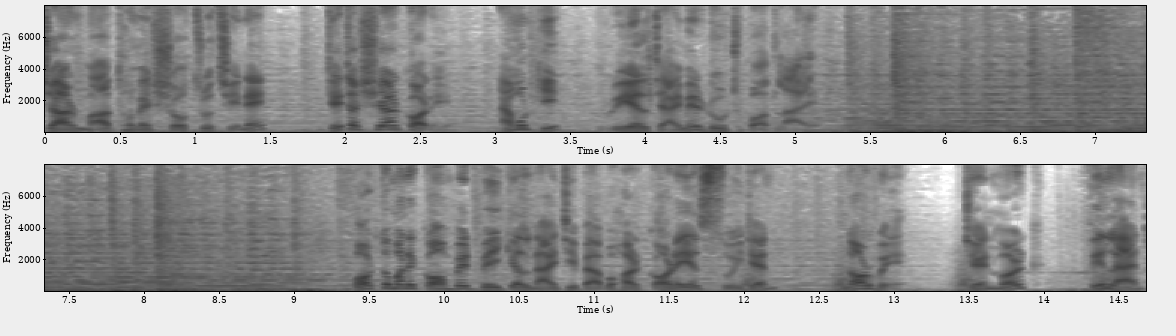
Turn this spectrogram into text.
যার মাধ্যমে শত্রু চিনে ডেটা শেয়ার করে, এমনকি রিয়েল টাইমে রুট বদলায়। বর্তমানে কমবেট ভেহিকেল নাইনটি ব্যবহার করে Sweden, Norway, Denmark, Finland,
